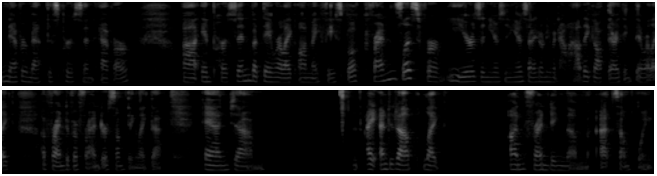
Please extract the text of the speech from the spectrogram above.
never met this person ever uh, in person, but they were like on my Facebook friends list for years and years and years. And I don't even know how they got there. I think they were like a friend of a friend or something like that. And um, I ended up like unfriending them at some point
